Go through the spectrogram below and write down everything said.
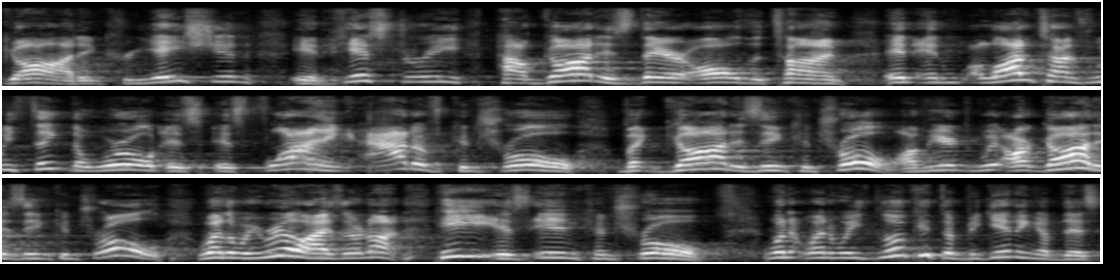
God in creation, in history, how God is there all the time. And, and a lot of times we think the world is, is flying out of control, but God is in control. I'm here, our God is in control, whether we realize it or not. He is in control. When, when we look at the beginning of this,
